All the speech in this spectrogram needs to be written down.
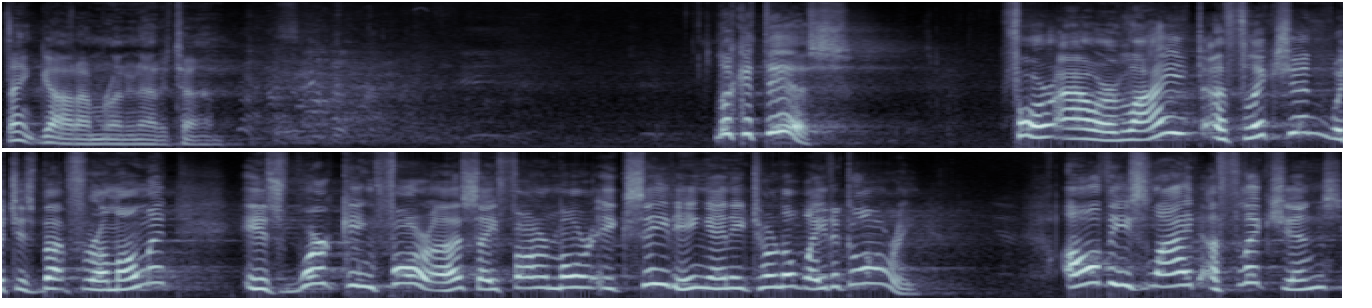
Thank God I'm running out of time. Look at this. For our light affliction, which is but for a moment, is working for us a far more exceeding and eternal way to glory. All these light afflictions,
